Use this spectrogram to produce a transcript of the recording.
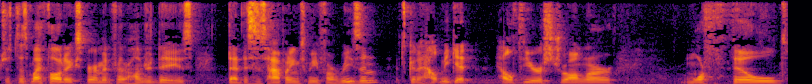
just as my thought experiment for 100 days, that this is happening to me for a reason, it's going to help me get healthier, stronger, more fulfilled,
